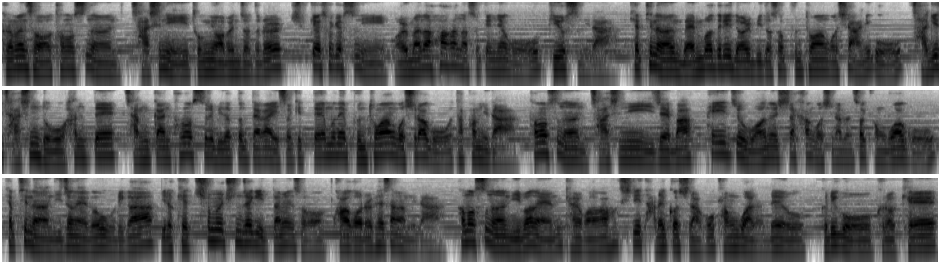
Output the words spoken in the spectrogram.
그러면서 타노스는 자신이 동료 어벤져들을 쉽게 속였으니 얼마나 화가 났었겠냐고 비웃습니다. 캡틴은 멤버들이 널 믿어서 분통한 것이 아니고 자기 자신도 한때 잠깐 타노스를 믿었던 때가 있었기 때문에 분통한 것이라고 답합니다. 타노스는 자신이 이제 막 페이즈 1을 시작한 것이라면서 경고하고 캡틴은 이전에도 우리가 이렇게 춤을 춘 적이 있다면서 과거를 회상합니다. 타노스는 이번엔 결과가 확실히 다를 것이라고 경고하는데요. 그리고 그렇게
